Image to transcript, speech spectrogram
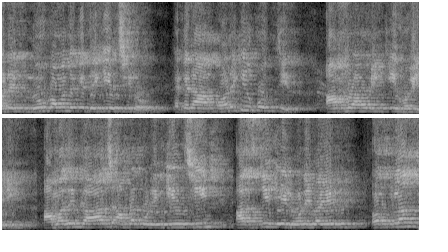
অনেক লোক আমাদেরকে দেখিয়েছিল, এখানে অনেকে উপস্থিত, আমরা বিক্রি হইনি। আমাদের কাজ আমরা করে গিয়েছি, আজকে এই রনিবাইয়ের অক্লান্ত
